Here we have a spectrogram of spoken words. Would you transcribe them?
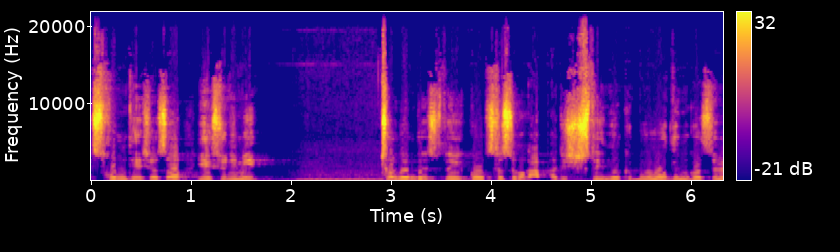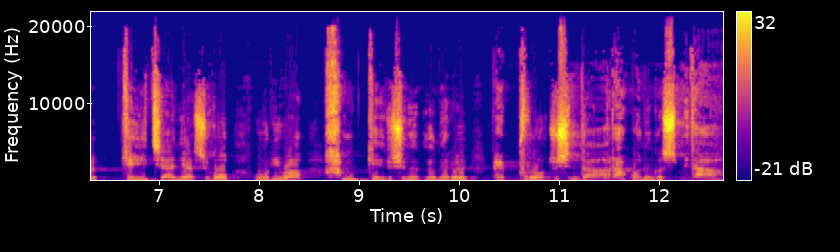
손 대셔서 예수님이 전염될 수도 있고 스스로가 아파지실 수도 있는 그 모든 것을 개의치 아니하시고 우리와 함께 해주시는 은혜를 베풀어 주신다라고 하는 것입니다.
